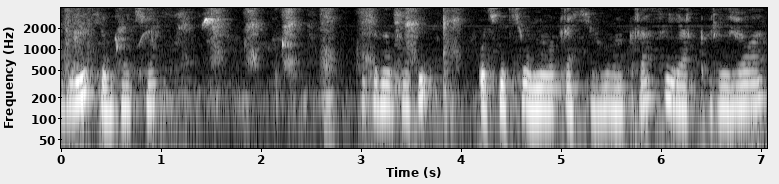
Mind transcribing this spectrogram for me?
Знаете, удачи. Вот она будет очень темного, красивого окраса, ярко-рыжего.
